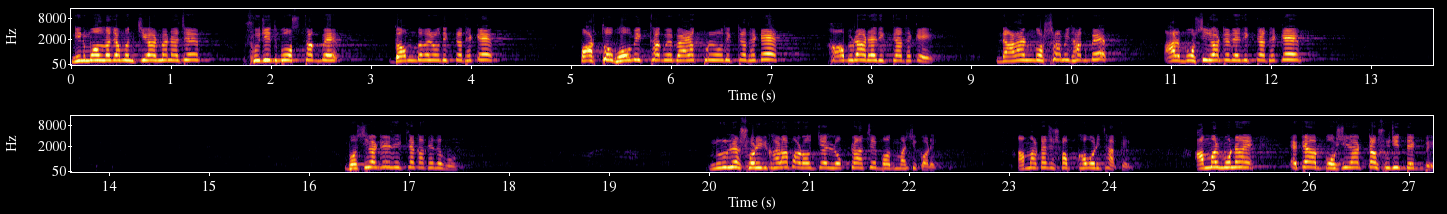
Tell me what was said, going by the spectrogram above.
নির্মলদা যেমন চেয়ারম্যান আছে, সুজিত বোস থাকবে, দমদমের ওদিকটা থেকে, পার্থ ভৌমিক থাকবে, ব্যারাকপুরের ওদিকটা থেকে, হাবড়ার এদিকটা থেকে, নারায়ণ গোস্বামী থাকবে, আর বসিরহাটের এদিকটা থেকে, বসিরহাটের এদিকটা কাকে দেবো? নুরুলের শরীর খারাপ আর ওর যে লোকটা আছে বদমাশি করে। আমার কাছে সব খবরই থাকে। আমার মনে হয় এটা বসিরহাটটা সুজিত দেখবে।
